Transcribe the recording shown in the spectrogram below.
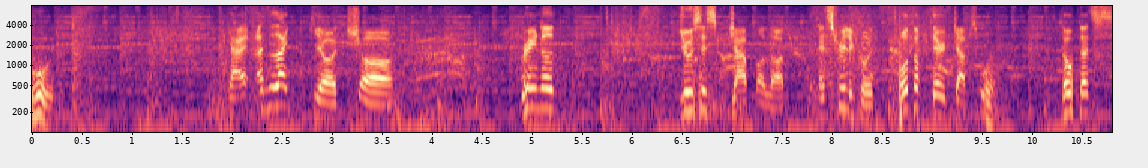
Ooh. Yeah, I unlike Kyoj, uh, Reynolds uses jab a lot. It's really good. Both of their jabs. Ooh. Nope, that's...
